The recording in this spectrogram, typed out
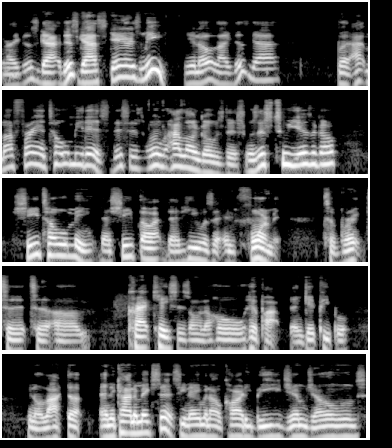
like this guy, this guy scares me, you know, like this guy. But I, my friend told me this. This is when, how long ago was this? Was this two years ago? She told me that she thought that he was an informant to bring to to um crack cases on the whole hip hop and get people, you know, locked up. And it kind of makes sense. He naming out Cardi B, Jim Jones,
